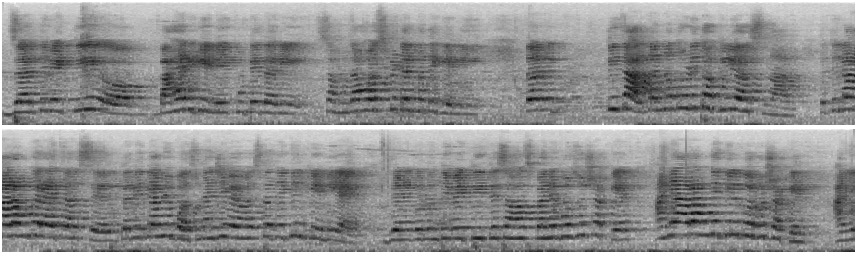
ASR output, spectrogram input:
जर ती व्यक्ती बाहेर गेली कुठेतरी समजा हॉस्पिटलमध्ये गेली तर ती चालताना थोडी थकली असणार. तर तिला आराम करायचा असेल तरी त्या मी बसण्याची व्यवस्था देखील केली आहे. जेणेकरून ती व्यक्ती इथे सहजपणे बसू शकेल आणि आराम देखील करू शकेल. आणि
